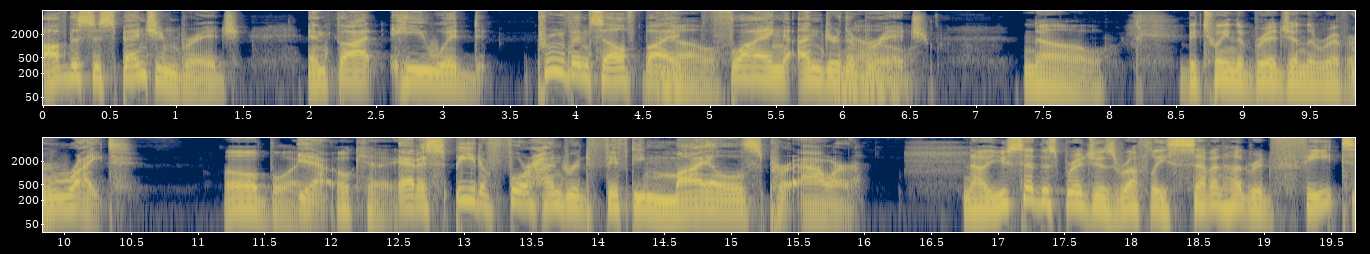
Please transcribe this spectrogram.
of the suspension bridge, and thought he would prove himself by No. flying under the bridge. No. Between the bridge and the river. Right. Oh boy. Yeah. Okay. At a speed of 450 miles per hour. Now you said this bridge is roughly 700 feet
